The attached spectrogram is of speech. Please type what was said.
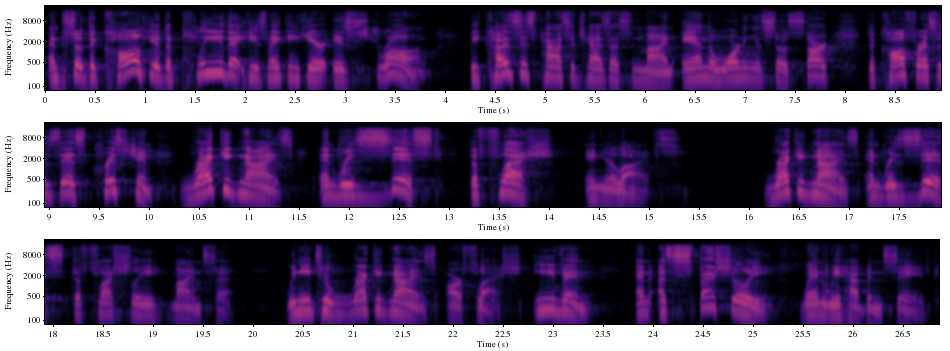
And so the call here, the plea that he's making here is strong. Because this passage has us in mind and the warning is so stark, the call for us is this Christian, recognize and resist the flesh in your lives. Recognize and resist the fleshly mindset. We need to recognize our flesh, even and especially when we have been saved.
